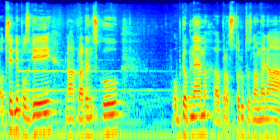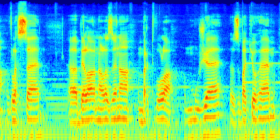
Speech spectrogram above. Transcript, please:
O tři dny později na Kladensku v obdobném prostoru, to znamená v lese, byla nalezena mrtvola muže s baťohem.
